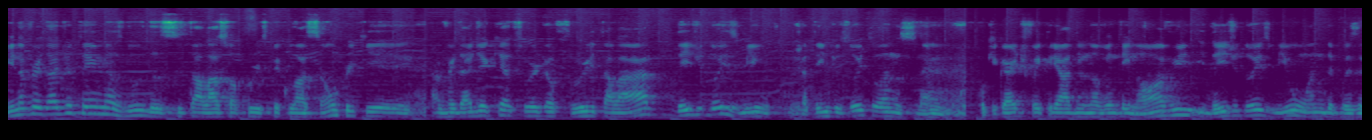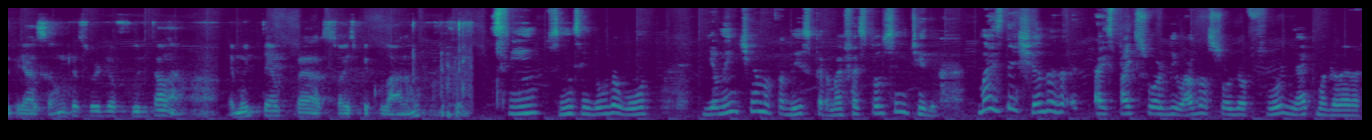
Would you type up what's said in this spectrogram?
E na verdade eu tenho minhas dúvidas se tá lá só por especulação, porque a verdade é que a Sword of Fury tá lá desde 2000, já tem 18 anos, né? O foi criado em 99 e desde 2000, um ano depois da criação, que a Sword of Fury tá lá. É muito tempo para só especular, não? Sim, sim, sem dúvida alguma. E eu nem tinha notado isso, cara, mas faz todo sentido. Mas deixando a Spike Sword de lado, a Sword of Fur, né, como a galera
